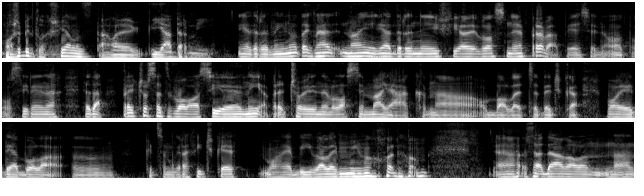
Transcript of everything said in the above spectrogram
Môže byť dlhší, ale, ale jadrný jadrný, no tak naj, najjadrnejšia je vlastne prvá pieseň o, o sirénach. Teda, prečo sa volá sirény a prečo je vlastne maják na obale CDčka. Moja idea bola, uh, keď som grafičke, moje bývalé mimochodom, uh, zadával na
